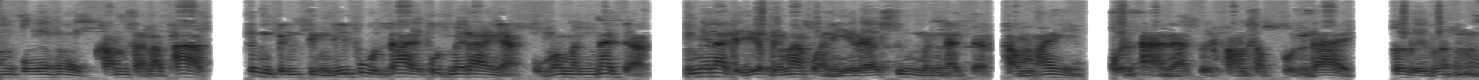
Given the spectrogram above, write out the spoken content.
ำโกหกคำสารภาพ ซึ่งเป็นสิ่งที่พูดได้พูดไม่ได้เนี่ย ผมว่ามันน่าจะไม่น่าจะเยอะไปมากกว่านี้แล้ว ซึ่งมันอาจจะทำให้คนอ่านนะเกิดความสับสนได้ ก็เลยว่าอืม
